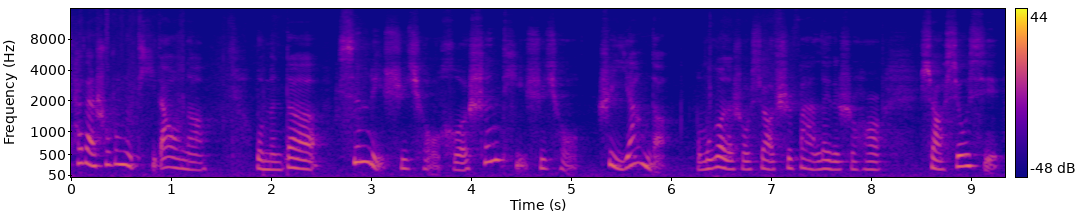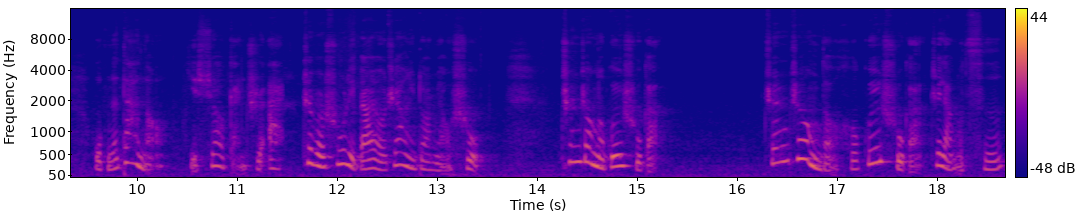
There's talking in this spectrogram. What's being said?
他在书中就提到呢，我们的心理需求和身体需求是一样的。我们饿的时候需要吃饭，累的时候需要休息，我们的大脑也需要感知爱。这本书里边有这样一段描述。真正的归属感，真正的和归属感这两个词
